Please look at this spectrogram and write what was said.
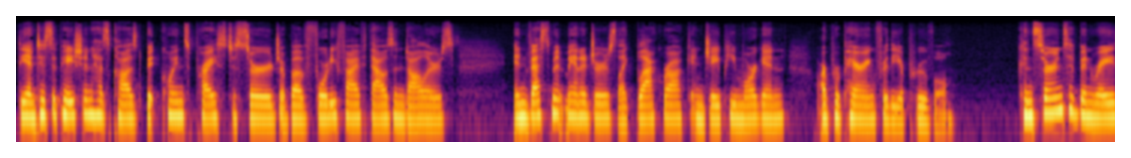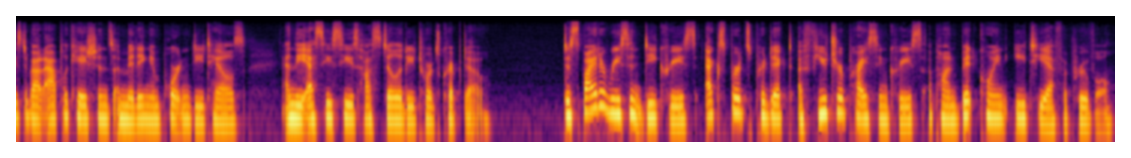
The anticipation has caused Bitcoin's price to surge above $45,000. Investment managers like BlackRock and JP Morgan are preparing for the approval. Concerns have been raised about applications omitting important details and the SEC's hostility towards crypto. Despite a recent decrease, experts predict a future price increase upon Bitcoin ETF approval.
